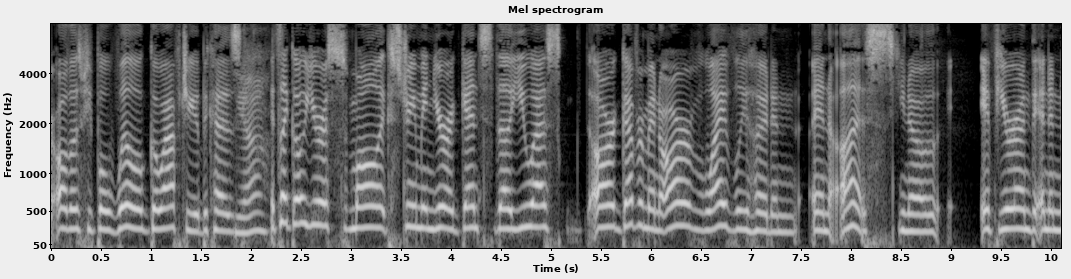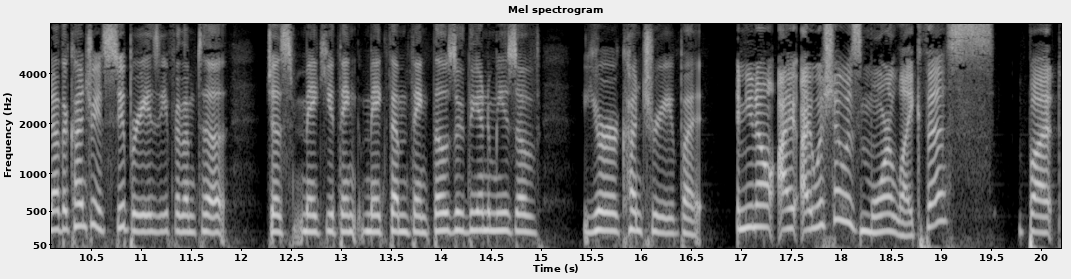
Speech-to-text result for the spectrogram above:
all those people will go after you because Yeah. it's like oh you're a small extreme and you're against the U.S. our government our livelihood and and us you know if you're in, in another country it's super easy for them to just make you think make them think those are the enemies of your country but And you know, I, I wish I was more like this, but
